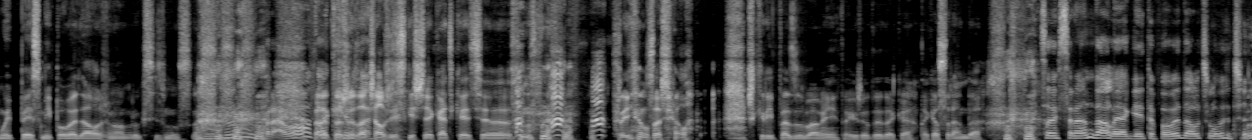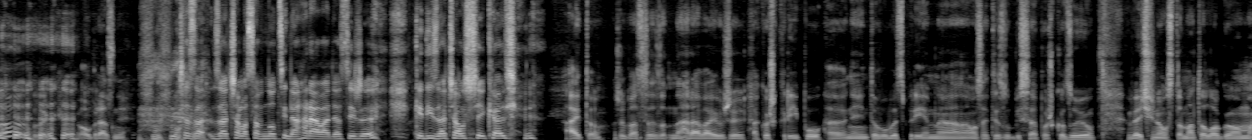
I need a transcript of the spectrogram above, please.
môj pes mi povedal, že mám bruxizmus. Mm-hmm, bravo. Pretože začal vždy štekať, keď e, pri ňom začala škrípať zubami, takže to je taká, taká sranda. Co je sranda, ale jak jej to povedal človeče? No, tak obrazne. Čo, za, začala sa v noci nahrávať asi, že kedy začal štekať aj to, že sa nahrávajú, že ako škrípu, e, nie je to vôbec príjemné a naozaj tie zuby sa poškodzujú. Väčšinou stomatologom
